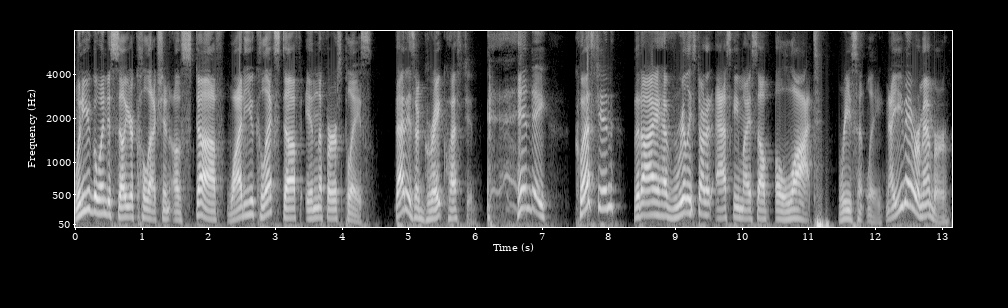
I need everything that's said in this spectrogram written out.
when are you're going to sell your collection of stuff, why do you collect stuff in the first place? That is a great question. and a question that I have really started asking myself a lot recently. Now, you may remember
